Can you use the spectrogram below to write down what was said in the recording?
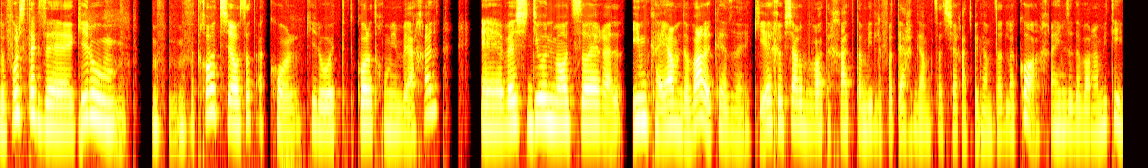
ו full stack זה כאילו מפתחות שעושות הכל, כאילו את, את כל התחומים ביחד. ויש דיון מאוד סוער על אם קיים דבר כזה, כי איך אפשר בבת אחת תמיד לפתח גם צד שרת וגם צד לקוח, האם זה דבר אמיתי.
